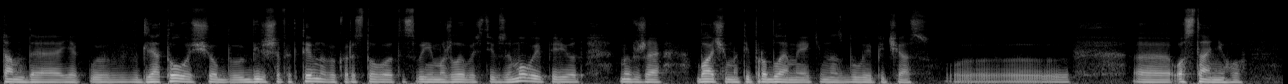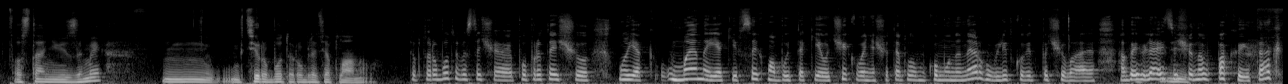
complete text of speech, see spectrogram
Там, де як для того, щоб більш ефективно використовувати свої можливості в зимовий період, ми вже бачимо ті проблеми, які в нас були під час е, е, останнього, останньої зими, ці роботи робляться планово. Тобто роботи вистачає, попри те, що ну як у мене, як і всіх, мабуть, таке очікування, що теплокомуненерго влітку відпочиває. А виявляється, Ні. що навпаки, так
